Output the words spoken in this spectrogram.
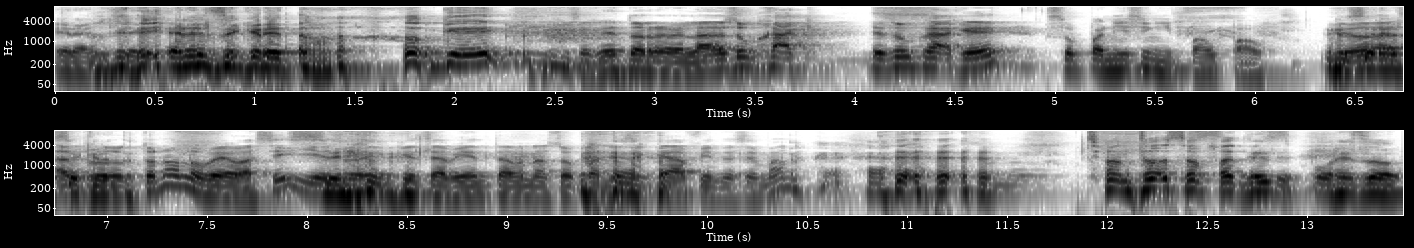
Era el, era el secreto. ok. Secreto revelado. Es un hack. Es un hack, ¿eh? Sopa Nissin y pau pau. Yo al productor no lo veo así. Y eso es que se avienta una sopa Nissin cada fin de semana. Son dos sopas Nissin. por eso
